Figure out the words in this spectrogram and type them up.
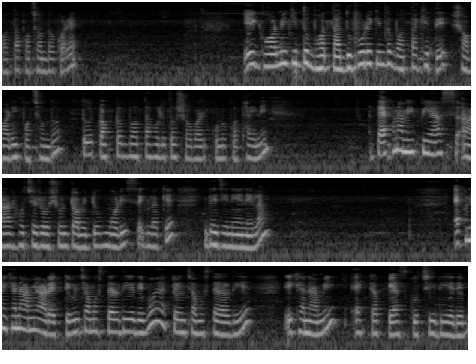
ভর্তা পছন্দ করে। এই গরমে কিন্তু ভর্তা দুপুরে কিন্তু ভর্তা খেতে সবারই পছন্দ। তো টকটক ভর্তা হলে তো সবার কোনো কথাই নেই। তো এখন আমি পেঁয়াজ আর হচ্ছে রসুন, টমেটো, মরিচ এগুলোকে ভেজে নিয়ে নিলাম। এখন এখানে আমি আরও এক টেবিল চামচ তেল দিয়ে দেব, এক টেবিল চামচ তেল দিয়ে এখানে আমি এক কাপ পেঁয়াজ কুচি দিয়ে দেব।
